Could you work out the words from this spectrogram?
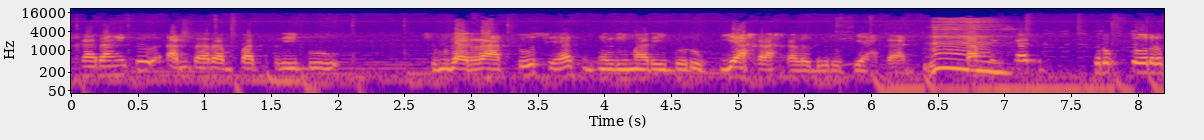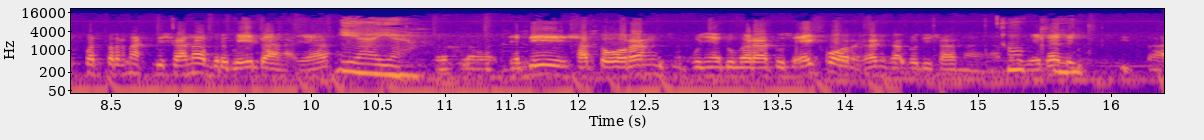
sekarang itu antara 4.900 ya sampai 5.000 rupiah lah kalau dirupiahkan. Hmm. Tapi kan struktur peternak di sana berbeda ya. Iya, iya. Eh, Jadi satu orang bisa punya 200 ekor kan kalau di sana. Berbeda Oke. dengan kita.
